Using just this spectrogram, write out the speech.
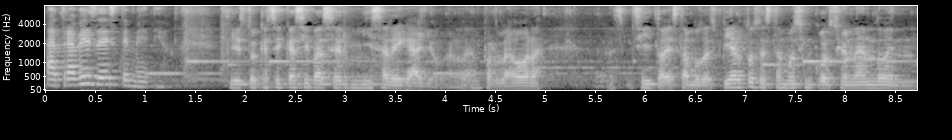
a través de este medio. Sí, esto casi casi va a ser misa de gallo, ¿verdad? Por la hora. Sí, todavía estamos despiertos, estamos incursionando en,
